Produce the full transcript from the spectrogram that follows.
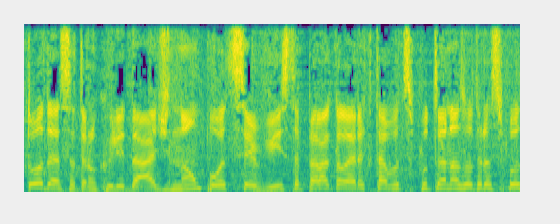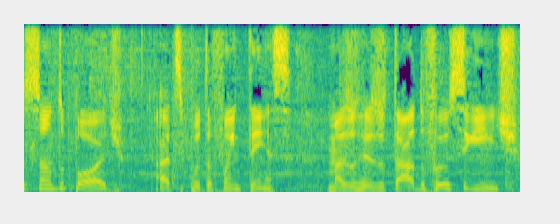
Toda essa tranquilidade não pôde ser vista pela galera que estava disputando as outras posições do pódio. A disputa foi intensa, mas o resultado foi o seguinte:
